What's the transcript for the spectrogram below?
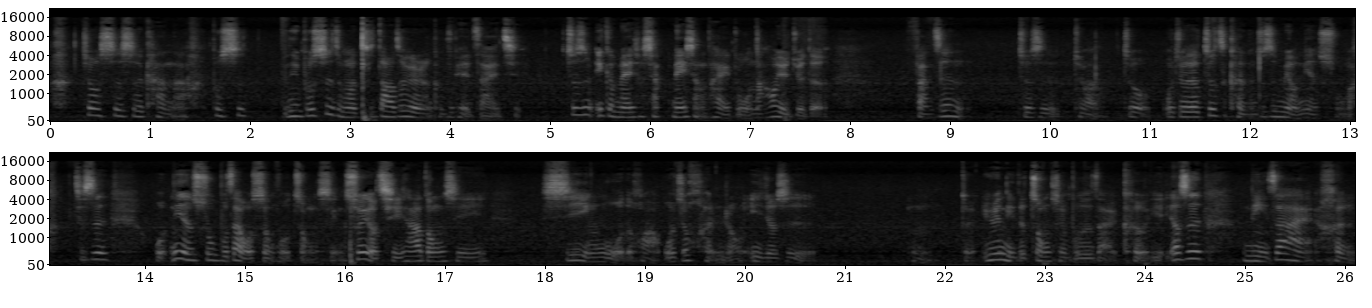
就试试看呐，不是你不是怎么知道这个人可不可以在一起？就是一个没想没想太多，然后也觉得反正就是对吧？就我觉得就是可能就是没有念书吧，就是我念书不在我生活中心，所以有其他东西吸引我的话，我就很容易就是嗯对，因为你的重心不是在课业，要是你在很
